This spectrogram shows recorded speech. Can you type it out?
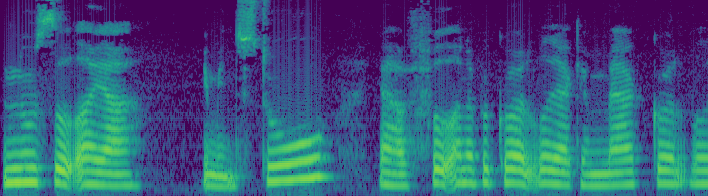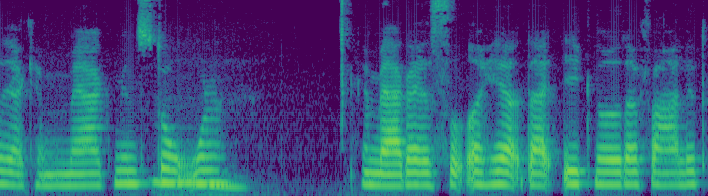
nu sidder jeg i min stue, jeg har fødderne på gulvet, jeg kan mærke gulvet, jeg kan mærke min stol. Mm. Jeg mærker, at jeg sidder her, der er ikke noget, der er farligt.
